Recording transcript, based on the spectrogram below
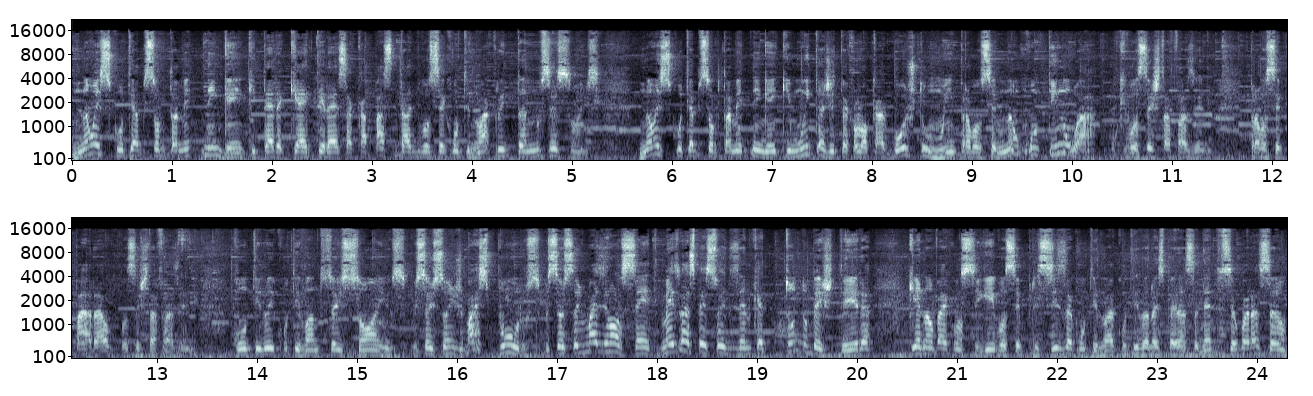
Não escute absolutamente ninguém que quer tirar essa capacidade de você continuar acreditando nos seus sonhos. Não escute absolutamente ninguém que muita gente vai colocar gosto ruim para você não continuar o que você está fazendo, para você parar o que você está fazendo. Continue cultivando seus sonhos, os seus sonhos mais puros, os seus sonhos mais inocentes, mesmo as pessoas dizendo que é tudo besteira, que não vai conseguir, você precisa continuar cultivando a esperança dentro do seu coração,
